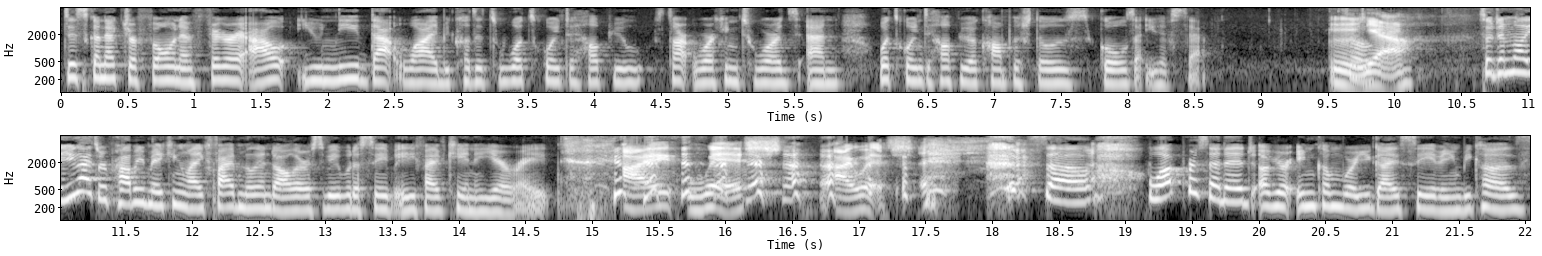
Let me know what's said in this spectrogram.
disconnect your phone and figure it out, you need that why because it's what's going to help you start working towards and what's going to help you accomplish those goals that you have set. Mm, so, yeah. So Jamila, you guys are probably making like five million dollars to be able to save eighty five k in a year, right? I wish. I wish. so, what percentage of your income were you guys saving? Because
